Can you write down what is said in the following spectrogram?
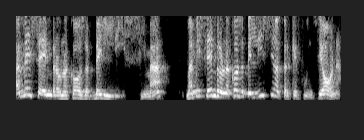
a me sembra una cosa bellissima, ma mi sembra una cosa bellissima perché funziona,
